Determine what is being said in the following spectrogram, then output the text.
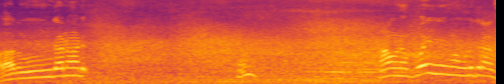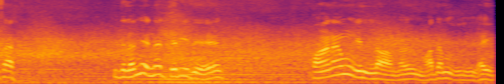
வளர்ந்த நாடு. ம். அவனை போய் இவன் உழுகுறான் சார். இதுலேருந்து என்ன தெரியுது? பணம் இல்லாமல் மதம் இல்லை.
